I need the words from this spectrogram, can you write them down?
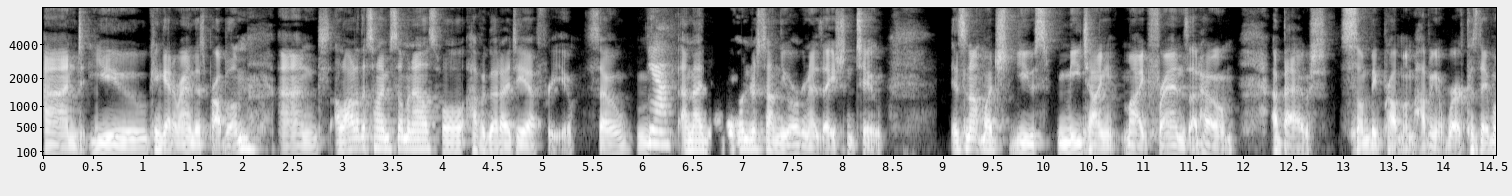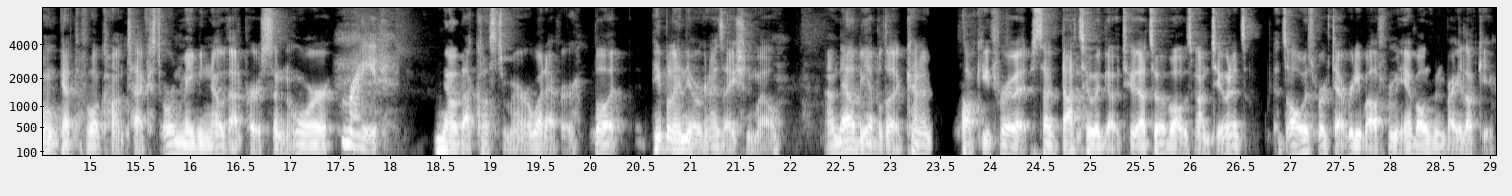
and you can get around this problem. And a lot of the time, someone else will have a good idea for you. So, mm, Yeah. and I I understand the organization too. It's not much use me telling my friends at home about some big problem I'm having at work because they won't get the full context or maybe know that person or Right. know that customer or whatever. But people in the organization will, and they'll be able to kind of talk you through it. So that's who I go to. That's who I've always gone to, and it's it's always worked out really well for me. I've always been very lucky.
